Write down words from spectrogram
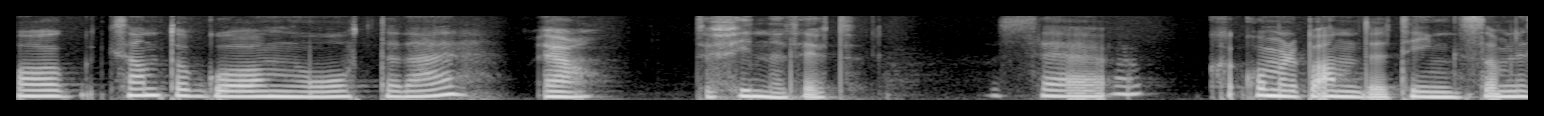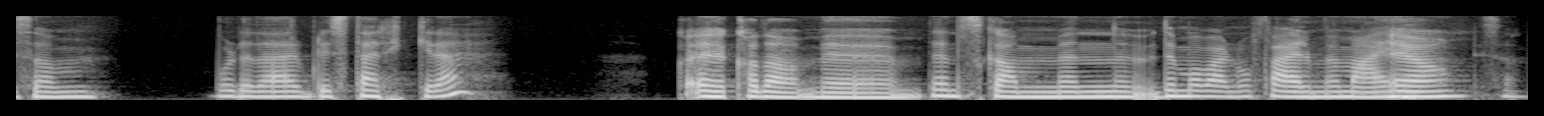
Og? Å gå mot det der. ja. Definitivt. Se, kommer det på andre ting som liksom Hvor det der blir sterkere? Hva, eh, da med Den skammen Det må være noe feil med meg. Ja. Liksom.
